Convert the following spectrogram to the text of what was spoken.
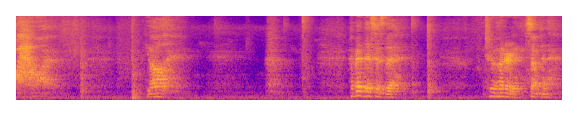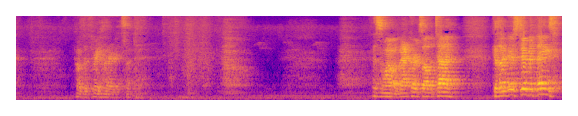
Wow. Y'all. I bet this is the 200 and something of the 300 and something. This is why my back hurts all the time. Because I do stupid things.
